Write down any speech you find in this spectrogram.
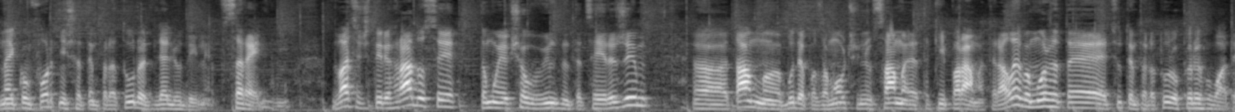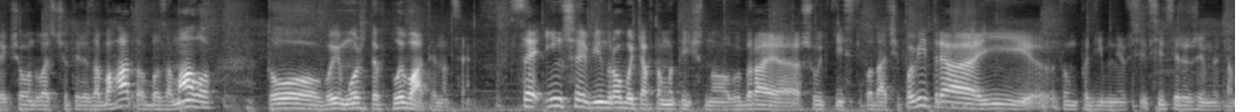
найкомфортніша температура для людини в середньому. 24 градуси, тому якщо ви вимкнете цей режим, там буде по замовченню саме такий параметр. Але ви можете цю температуру коригувати. Якщо вам 24 забагато або замало, то ви можете впливати на це. Все інше він робить автоматично, вибирає швидкість подачі повітря і тому подібне. Всі, всі ці режими там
